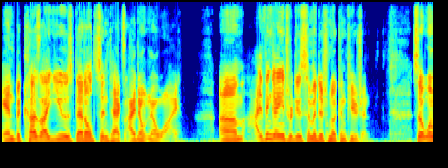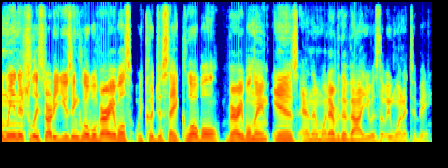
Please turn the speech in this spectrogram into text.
And because I used that old syntax, I don't know why. Um, I think I introduced some additional confusion. So when we initially started using global variables, we could just say global variable name is, and then whatever the value is that we want it to be.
